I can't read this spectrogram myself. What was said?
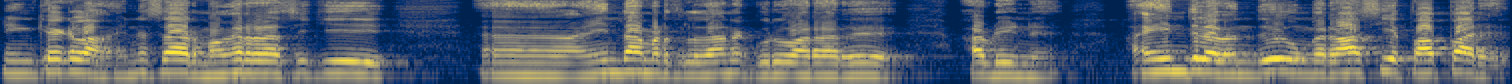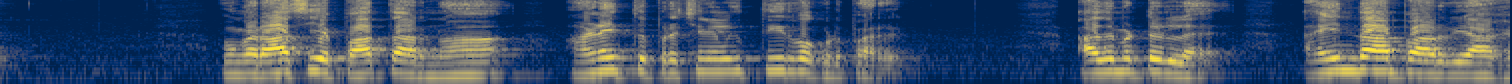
நீங்கள் கேட்கலாம் என்ன சார் மகர ராசிக்கு ஐந்தாம் இடத்துல தானே குரு வராரு? அப்படின்னு. ஐந்தில் வந்து உங்கள் ராசியை பார்ப்பாரு. உங்கள் ராசியை பார்த்தாருன்னா அனைத்து பிரச்சனைகளுக்கும் தீர்வை கொடுப்பாரு. அது மட்டும் இல்லை ஐந்தாம் பார்வையாக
